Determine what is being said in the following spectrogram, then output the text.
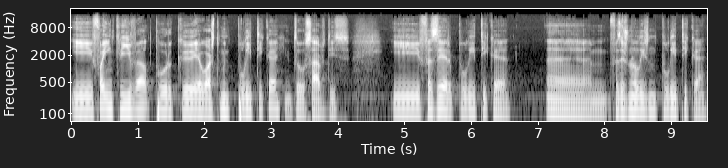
e foi incrível porque eu gosto muito de política, e tu sabes disso, e fazer política, fazer jornalismo de política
